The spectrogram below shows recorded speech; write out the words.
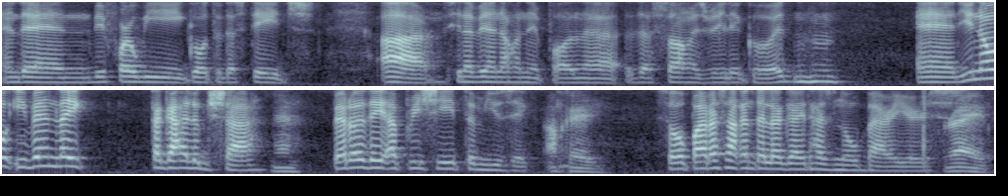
And then, before we go to the stage, ah sinabihan ako ni Paul na the song is really good. Mhm. And, you know, even like, Tagalog siya, Yeah. pero they appreciate the music. Okay. So, para sa akin talaga, it has no barriers. Right.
